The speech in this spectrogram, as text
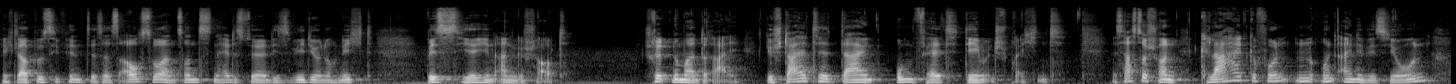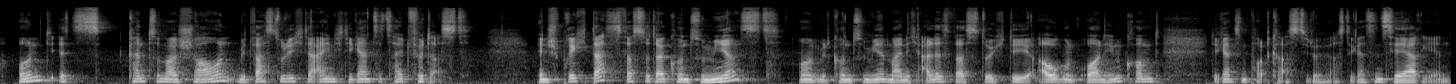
ich glaube, Lucy findet das auch so. Ansonsten hättest du ja dieses Video noch nicht bis hierhin angeschaut. Schritt Nummer drei. Gestalte dein Umfeld dementsprechend. Jetzt hast du schon Klarheit gefunden und eine Vision. Und jetzt kannst du mal schauen, mit was du dich da eigentlich die ganze Zeit fütterst. Entspricht das, was du da konsumierst, und mit konsumieren meine ich alles, was durch die Augen und Ohren hinkommt. Die ganzen Podcasts, die du hörst, die ganzen Serien,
